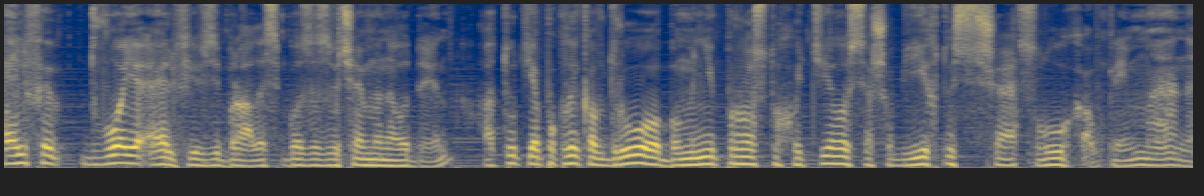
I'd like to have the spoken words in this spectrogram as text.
ельфи, двоє ельфів зібрались, бо зазвичай в мене один. А тут я покликав другого, бо мені просто хотілося, щоб її хтось ще слухав, крім мене.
